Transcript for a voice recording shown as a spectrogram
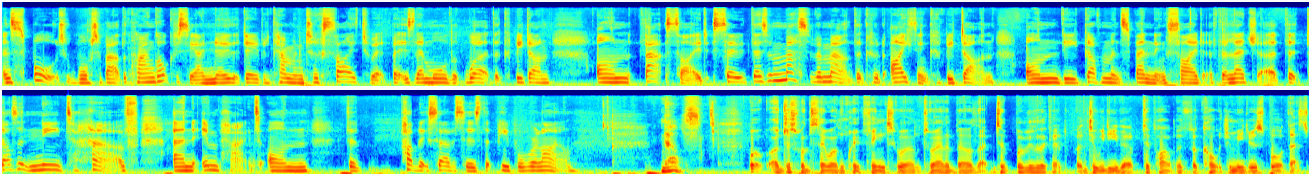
and sport? What about the quangocracy? I know that David Cameron took a side to it, but is there more work that could be done on that side? So there's a massive amount that could, I think, could be done on the government spending side of the ledger that doesn't need to have an impact on the public services that people rely on. Nels. Well, I just want to say one quick thing to um, to Annabel. That to, when we look at do we need a department for culture, media, and sport? That's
